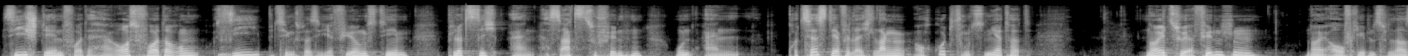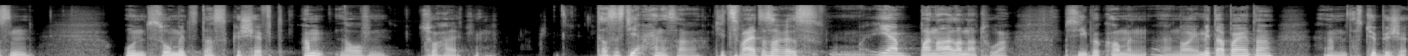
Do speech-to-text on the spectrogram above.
Sie stehen vor der Herausforderung, Sie bzw. Ihr Führungsteam plötzlich einen Ersatz zu finden und einen Prozess, der vielleicht lange auch gut funktioniert hat, neu zu erfinden, neu aufleben zu lassen und somit das Geschäft am Laufen zu halten. Das ist die eine Sache. Die zweite Sache ist eher banaler Natur. Sie bekommen äh, neue Mitarbeiter, das typische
